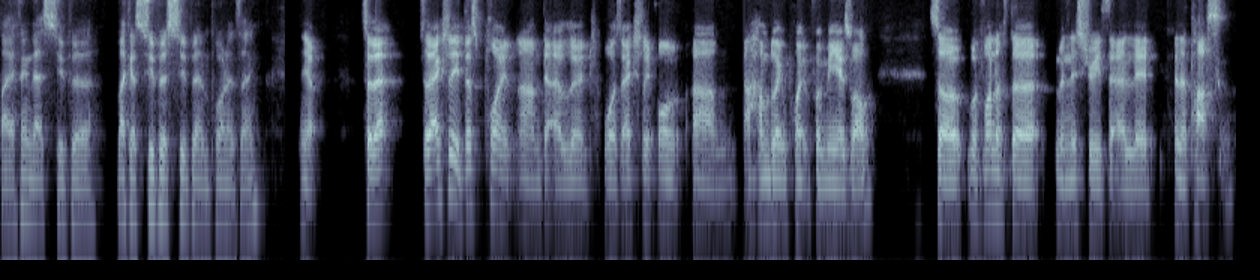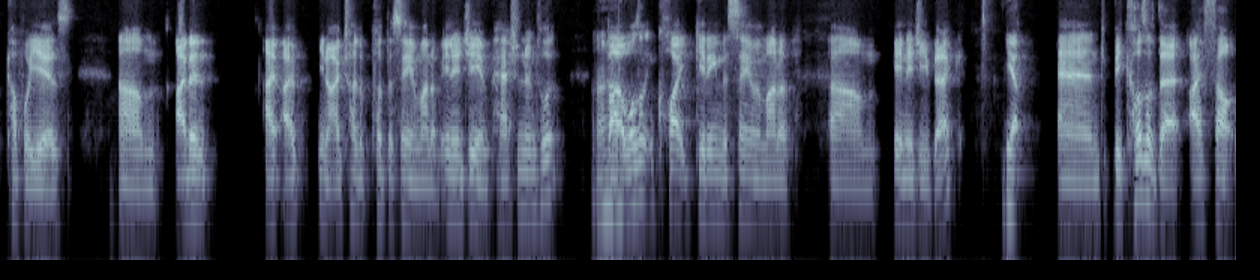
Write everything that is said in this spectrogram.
like I think that's super like a super super important thing. Yeah. So that so actually this point um, that I learned was actually all, um, a humbling point for me as well, So with one of the ministries that I led in the past couple of years, um, I didn't, I, I, you know, I tried to put the same amount of energy and passion into it, Uh-huh. but I wasn't quite getting the same amount of um, energy back. yep. And because of that, I felt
